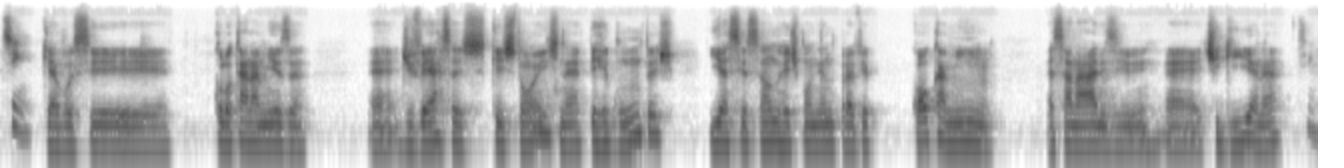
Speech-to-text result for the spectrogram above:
Sim. Que é você colocar na mesa é, diversas questões, né? Perguntas e acessando, respondendo para ver qual caminho essa análise é, te guia, né? Sim.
